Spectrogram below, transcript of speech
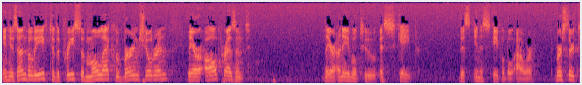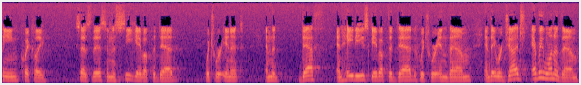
in his unbelief to the priests of Molech who burn children, they are all present. They are unable to escape this inescapable hour. Verse 13, quickly, says this And the sea gave up the dead which were in it, and the death and Hades gave up the dead which were in them, and they were judged, every one of them,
